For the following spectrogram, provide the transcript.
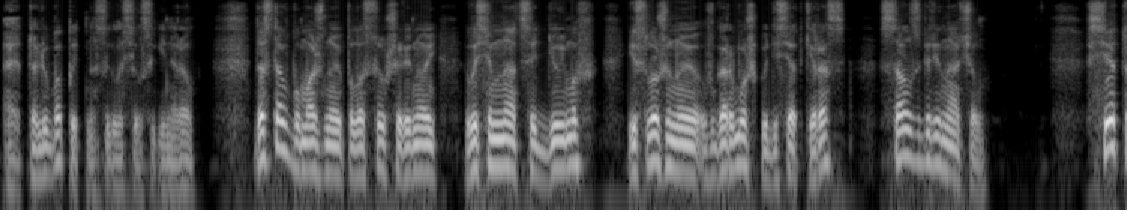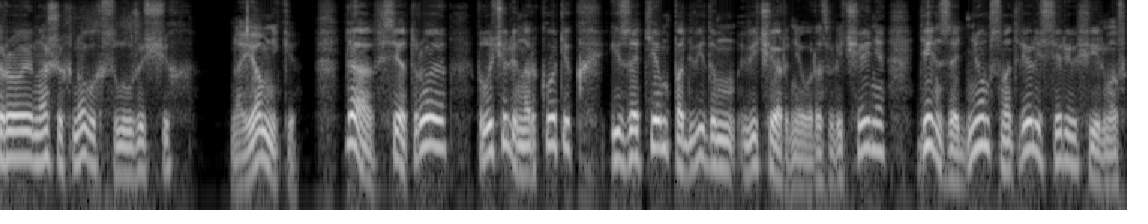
Это любопытно, — согласился генерал. Достав бумажную полосу шириной 18 дюймов и сложенную в гармошку десятки раз, Салсбери начал. Все трое наших новых служащих, наемники, да, все трое получили наркотик и затем под видом вечернего развлечения день за днем смотрели серию фильмов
